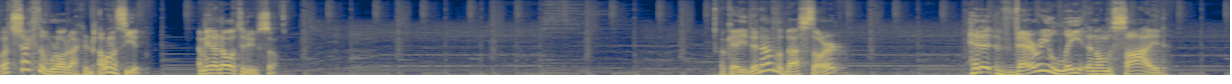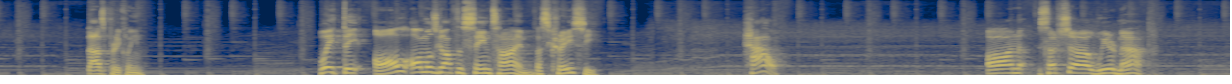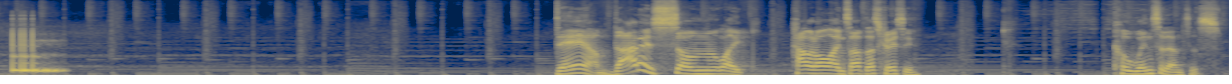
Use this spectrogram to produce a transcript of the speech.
Let's check the world record. I want to see it. I mean, I know what to do, so. Okay, he didn't have the best start. Hit it very late and on the side. That was pretty clean. Wait, they all almost got the same time. That's crazy. How? On such a weird map. Damn, that is some, like, how it all lines up. That's crazy. Coincidences.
